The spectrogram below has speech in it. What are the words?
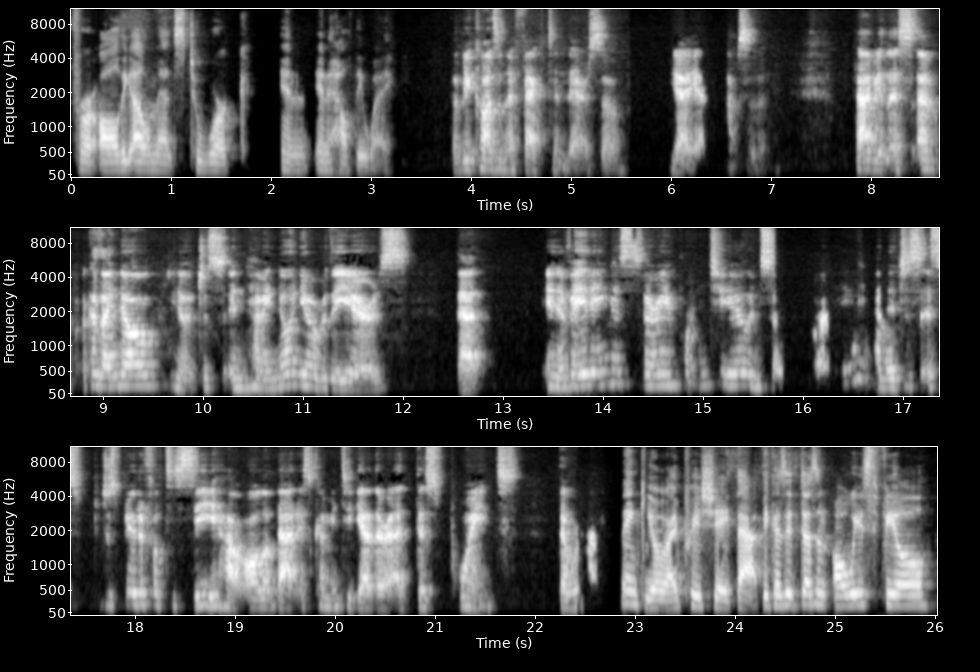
for all the elements to work in in a healthy way. Because an effect in there. So yeah, yeah, absolutely. Fabulous. Um, because I know, you know, just in having known you over the years, that innovating is very important to you, and so and it just it's just beautiful to see how all of that is coming together at this point that we're. Thank you. I appreciate that because it doesn't always feel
